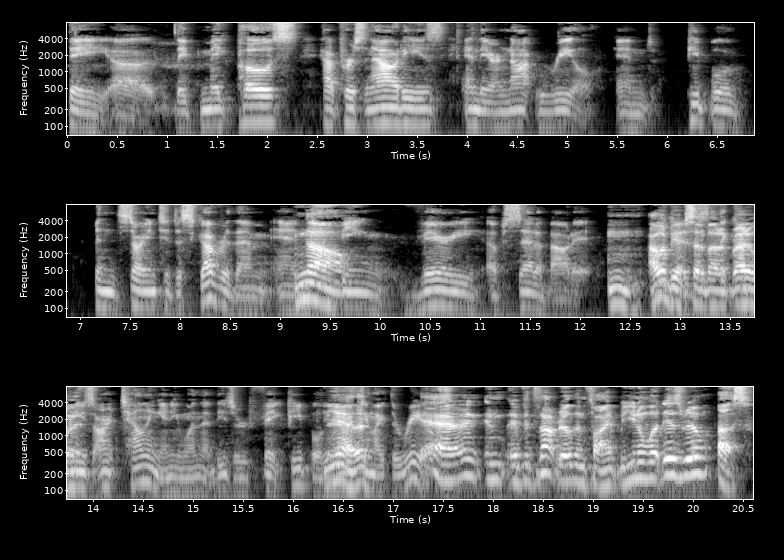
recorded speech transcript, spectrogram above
They uh, they make posts, have personalities, and they are not real. And people have been starting to discover them and No. being very upset about it. Mm, I would be upset about it right away. Companies aren't telling anyone that these are fake people. They're Yeah, that- acting like they're real. Yeah, I mean, and if it's not real, then fine. But you know what is real? Us.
